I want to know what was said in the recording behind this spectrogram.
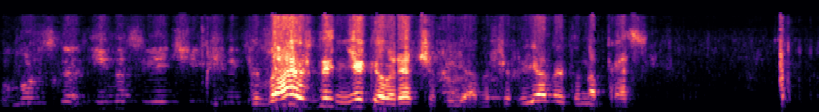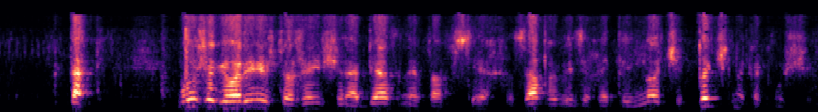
Он может сказать и на свечи, и на кидуш. Дважды не говорят шахаяна. Шахаяна это на праздник. Так, мы уже говорили, что женщина обязана во всех заповедях этой ночи точно как мужчина.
